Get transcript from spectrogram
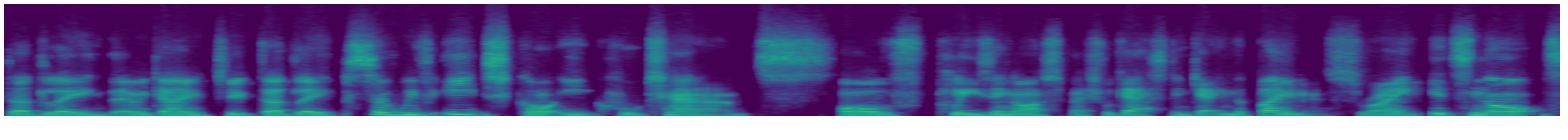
Dudley, there we go, Duke Dudley. So we've each got equal chance of pleasing our special guest and getting the bonus, right? It's not,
